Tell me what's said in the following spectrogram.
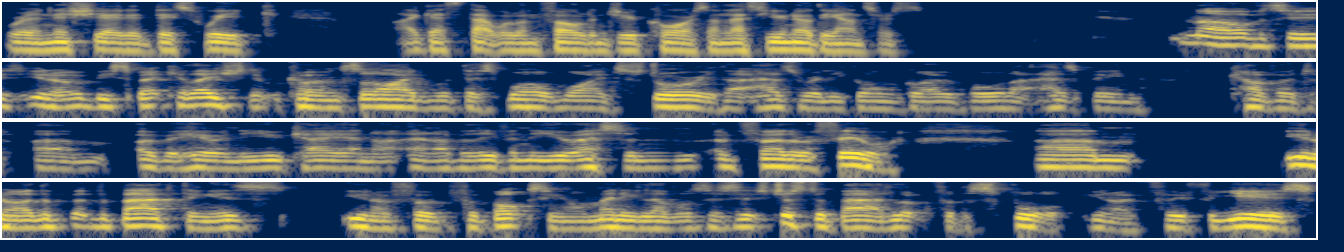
were initiated this week. I guess that will unfold in due course, unless you know the answers. No, obviously, you know, it would be speculation. It would coincide with this worldwide story that has really gone global, that has been covered um, over here in the UK and, and I believe in the US and, and further afield. Um, you know, the, the bad thing is, you know, for, for boxing on many levels is it's just a bad look for the sport. You know, for, for years,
